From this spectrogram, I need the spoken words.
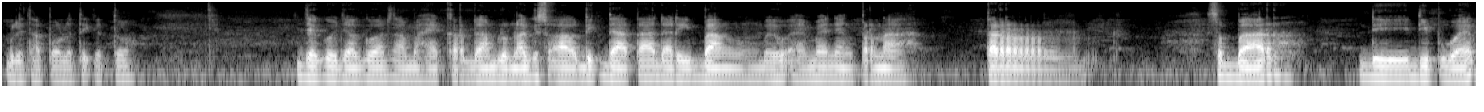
berita politik itu. Jago-jagoan sama hacker. Dan belum lagi soal big data dari bank BUMN yang pernah tersebar di deep web.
